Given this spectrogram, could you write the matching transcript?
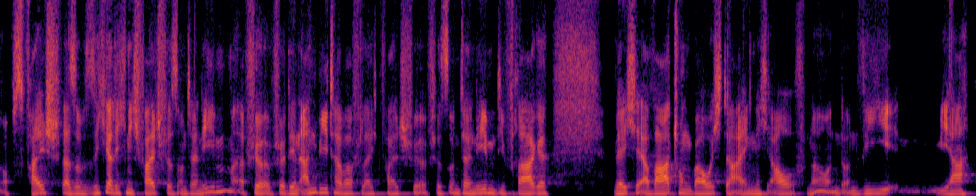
ob es falsch, also sicherlich nicht falsch fürs Unternehmen, äh, für für den Anbieter, aber vielleicht falsch für fürs Unternehmen die Frage, welche Erwartungen baue ich da eigentlich auf, ne? Und und wie ja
